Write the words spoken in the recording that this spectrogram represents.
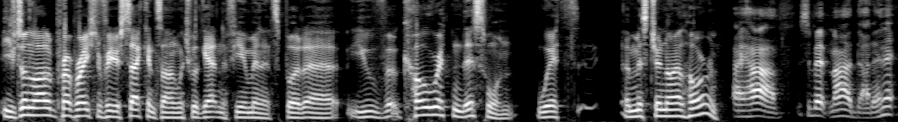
you've done a lot of preparation for your second song, which we'll get in a few minutes, but uh, you've co written this one with uh, Mr. Niall Horan. I have. It's a bit mad, that, isn't it?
